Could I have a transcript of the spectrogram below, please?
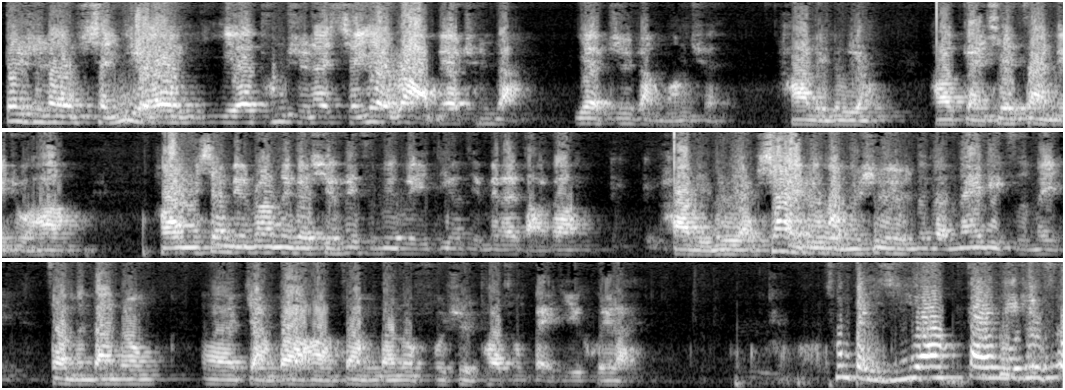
但是呢，神也要也要同时呢，神要让我们要成长，要执掌王权。哈利路亚！好，感谢赞美主哈。好，我们下面让那个雪飞姊妹为弟兄姐妹来祷告。哈利路亚！下一个我们是那个奈丽姊妹在我们当中呃讲到哈，在我们当中服侍，她从北极回来。从北极呀，当然没听说。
